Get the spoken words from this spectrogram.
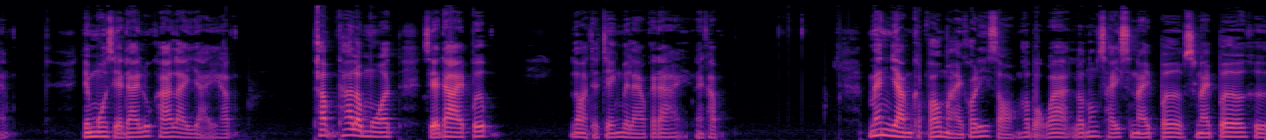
ครับอย่ามัวเสียดายลูกค้ารายใหญ่ครับ ถ้าถ้าเรามัวเสียดายปุ๊บ เราอาจจะเจ๊งไปแล้วก็ได้นะครับ แม่นยำกับเป้าหมายข้อที่ 2 เขาบอกว่าเราต้องใช้ sniper sniper คือ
